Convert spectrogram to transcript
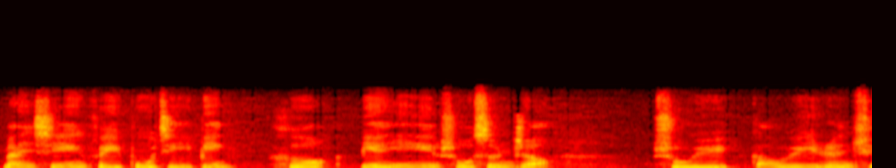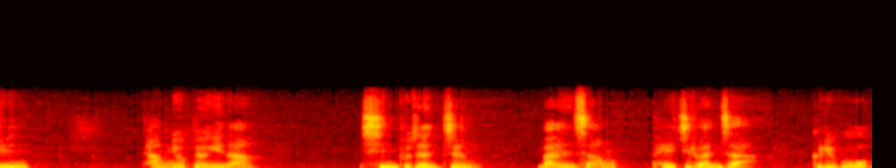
慢性肺部疾病和免疫受损者属于高危人群. 당뇨병이나 신부전증, 만성 폐질환자, 그리고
